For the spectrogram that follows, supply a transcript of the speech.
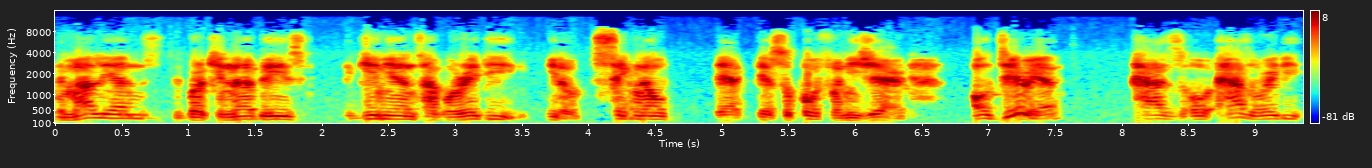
the Malians, the Burkinabes, the Guineans have already, you know, signaled their, their support for Niger. Algeria has has already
